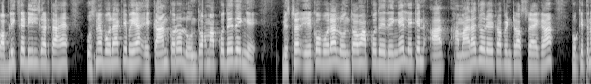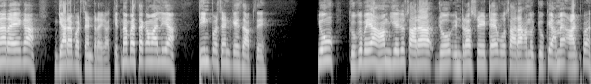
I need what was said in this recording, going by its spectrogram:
पब्लिक से डील करता है। उसने बोला कि भैया, एक काम करो, लोन तो हम आपको दे देंगे। मिस्टर ए को बोला, लोन तो हम आपको दे देंगे, लेकिन आप हमारा जो रेट ऑफ़ इंटरेस्ट रहेगा, वो कितना रहेगा? ग्यारह परसेंट रहेगा। कितना पैसा कमा लिया? तीन परसेंट के हिसाब से। क्यों? क्योंकि भैया, हम ये जो सारा, जो इंटरेस्ट रेट है, वो सारा हमें, क्योंकि हमें आठ पर,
